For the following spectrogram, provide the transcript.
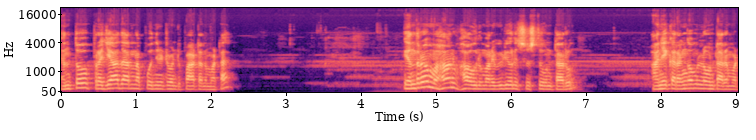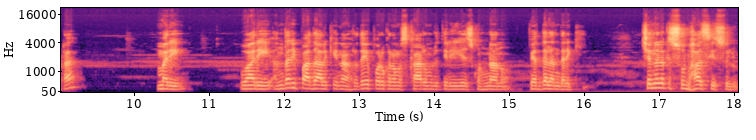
ఎంతో ప్రజాదరణ పొందినటువంటి పాట అనమాట ఎందరో మహానుభావులు మన వీడియోలు చూస్తూ ఉంటారు. అనేక రంగంలో ఉంటారన్నమాట. మరి వారి అందరి పాదాలకి నా హృదయపూర్వక నమస్కారములు తెలియజేసుకుంటున్నాను పెద్దలందరికీ. చిన్నలకి శుభాశీస్సులు.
